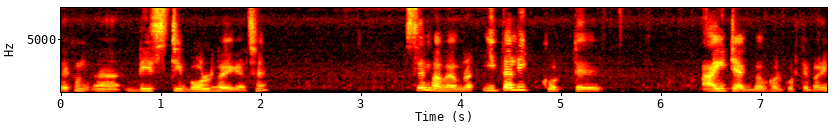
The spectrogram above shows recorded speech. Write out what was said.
দেখুন দিসটি বোল্ড হয়ে গেছে। সেম ভাবে আমরা ইতালিক করতে আই ট্যাগ ব্যবহার করতে পারি।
